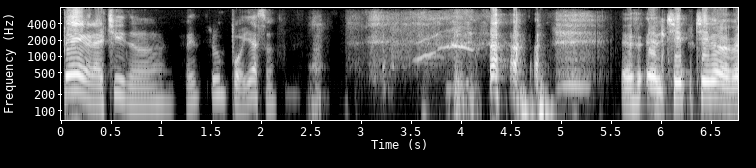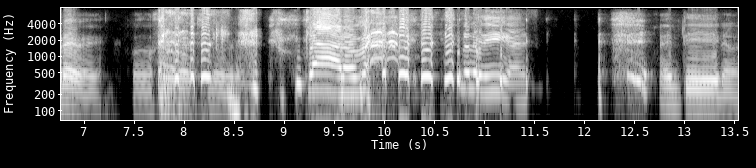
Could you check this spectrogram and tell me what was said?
Pégala, chino. Un pollazo. es el chip chino de breve. claro, no le digas. Mentira.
